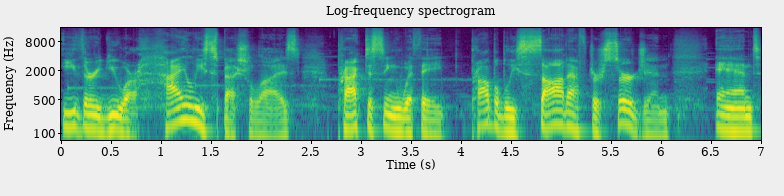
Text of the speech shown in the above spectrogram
Either you are highly specialized, practicing with a probably sought after surgeon, and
